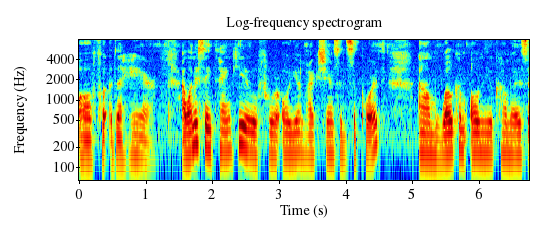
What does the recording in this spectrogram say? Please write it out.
of the hair. I want to say thank you for all your likes, shares, and support. Um, welcome all newcomers.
